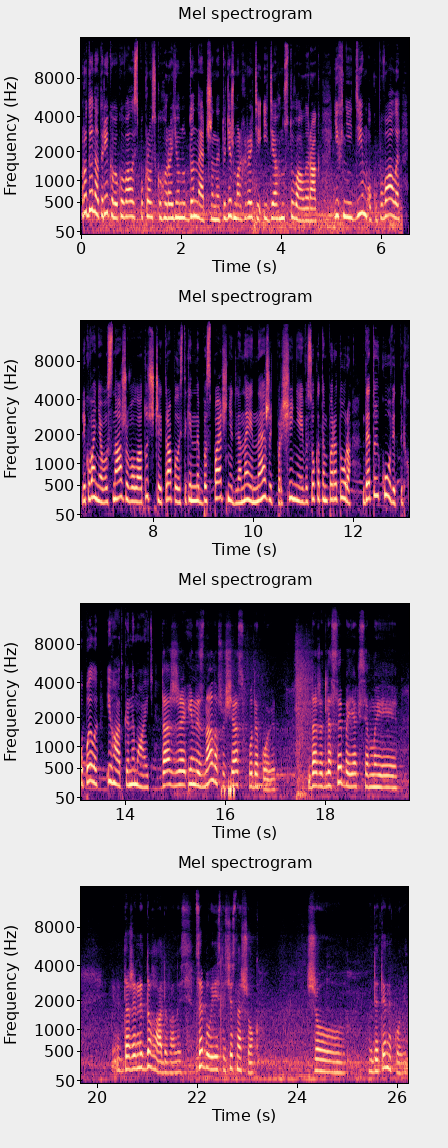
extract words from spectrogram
Родина торік евакуювалась з Покровського району Донеччини. Тоді ж Маргариті і діагностували рак. Їхній дім окупували, лікування виснажувало, а тут ще й трапились такі небезпечні для неї нежить, першіння і висока температура. Де той ковід підхопили і гадки не мають. Навіть і не знала, що зараз буде ковід. Навіть для себе якся ми навіть не догадувались. Це був, якщо чесно, шок, що в дитини ковід.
